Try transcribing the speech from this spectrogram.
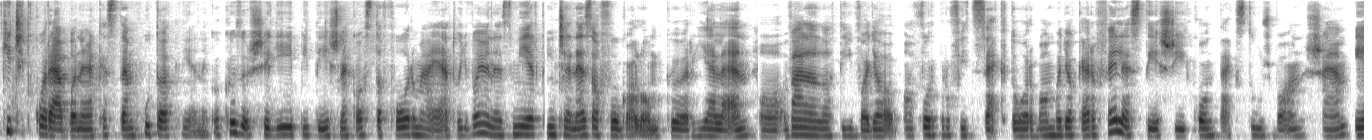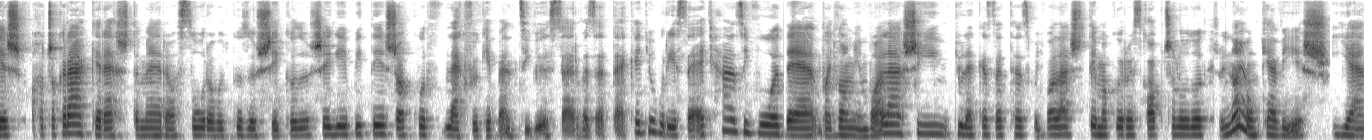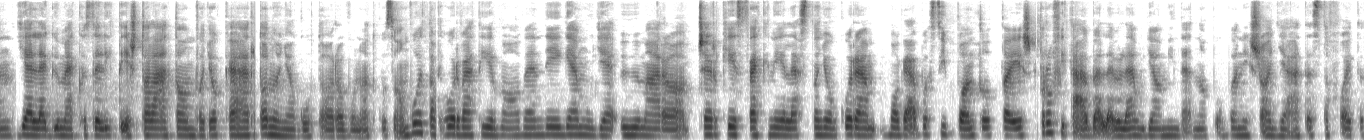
kicsit korábban el elkezdtem kutatni ennek a közösségi építésnek azt a formáját, hogy vajon ez miért nincsen ez a fogalomkör jelen a vállalati vagy a, a for-profit szektorban, vagy akár a fejlesztési kontextusban sem. És ha csak rákerestem erre a szóra, hogy közösség-közösségépítés, akkor legfőképpen civil szervezetek. Egy jó része egyházi volt, de vagy valamilyen vallási gyülekezethez, vagy vallási témakörhöz kapcsolódott, és hogy nagyon kevés ilyen jellegű megközelítést találtam, vagy akár tananyagot arra vonatkozóan, vonatkozóan. Volt a Horváth Irma a vendégem, ugye ő már a cserkészeknél ezt nagyon korán magába szippantotta, és profitál belőle ugye a mindennapokban, és adja át ezt a fajta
